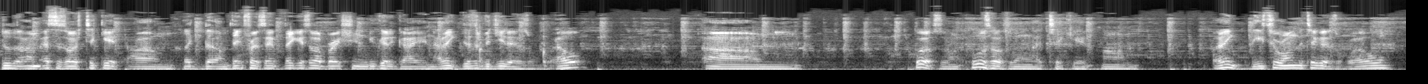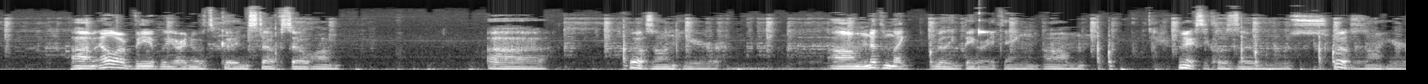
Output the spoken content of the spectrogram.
do the um SSR ticket, um like the um for the Vegas celebration. You could have gotten. I think this is Vegeta as well. Um, who else? On, who else on that ticket? Um, I think these two are on the ticket as well. Um, LR video already know it's good and stuff. So um, uh, who else on here? Um, nothing like really big or anything. Um, let me actually close those. What else is on here?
